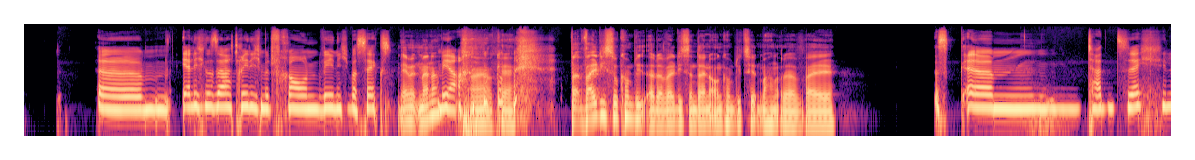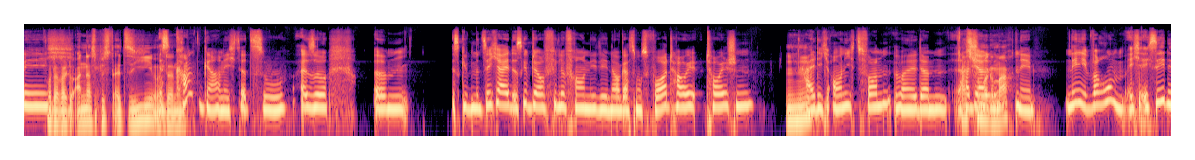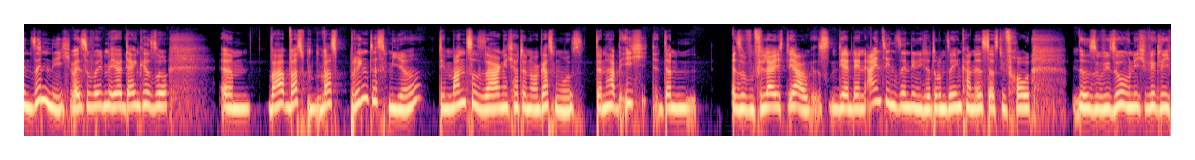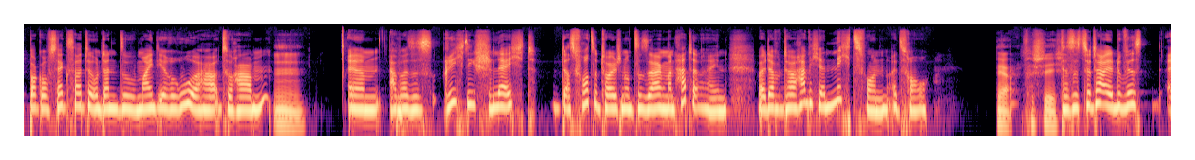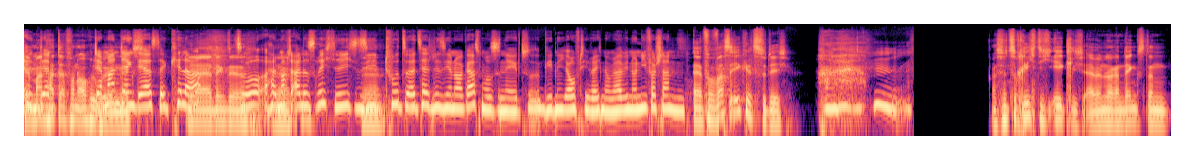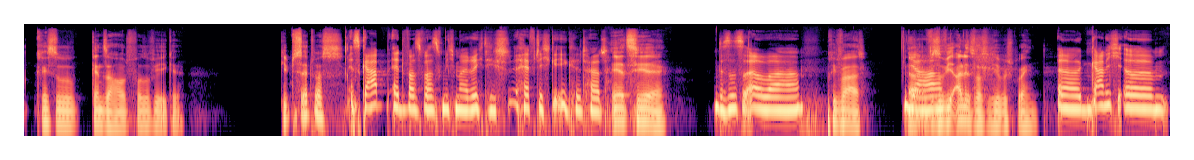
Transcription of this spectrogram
Ähm, ehrlich gesagt rede ich mit Frauen wenig über Sex. Eher mit Männern? Ja. Ah, okay. Weil die es so kompliziert, oder weil die es in deinen Augen kompliziert machen, oder weil, Es, ähm, tatsächlich. oder weil du anders bist als sie und es dann. kommt gar nicht dazu. Also, ähm, es gibt mit Sicherheit, es gibt ja auch viele Frauen, die den Orgasmus vortäuschen. Mhm. Halte ich auch nichts von, weil dann. Hast du schon ja, mal gemacht? Nee. Nee, warum? Ich, ich sehe den Sinn nicht. Weißt du, weil ich mir denke, so, ähm, wa- was, was bringt es mir, dem Mann zu sagen, ich hatte einen Orgasmus? Dann habe ich, dann, also vielleicht, ja, den einzigen Sinn, den ich da drin sehen kann, ist, dass die Frau äh, sowieso nicht wirklich Bock auf Sex hatte und dann so meint, ihre Ruhe ha zu haben. Mhm. Ähm, aber es ist richtig schlecht, das vorzutäuschen und zu sagen, man hatte einen. Weil da, da habe ich ja nichts von als Frau. Ja, verstehe ich. Das ist total, du wirst. Der äh, Mann der, hat davon auch der Mann denkt, er ist der Killer. Ja, er denkt, er- so, halt ja. macht alles richtig. Sie Ja. tut so, als hätte sie einen Orgasmus. Nee, geht nicht auf die Rechnung. Habe ich noch nie verstanden. Äh, vor was ekelst du dich? Hm. Das findest du richtig eklig, ey. Wenn du daran denkst, dann kriegst du Gänsehaut vor so viel Ekel. Gibt es etwas? Es gab etwas, was mich mal richtig heftig geekelt hat. Erzähl. Das ist aber Privat. Ja. So wie alles, was wir hier besprechen. äh, gar nicht ähm,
